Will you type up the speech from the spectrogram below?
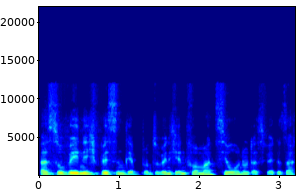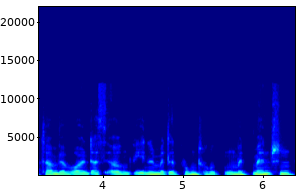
es so wenig Wissen gibt und so wenig Information und dass wir gesagt haben, wir wollen das irgendwie in den Mittelpunkt rücken mit Menschen,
